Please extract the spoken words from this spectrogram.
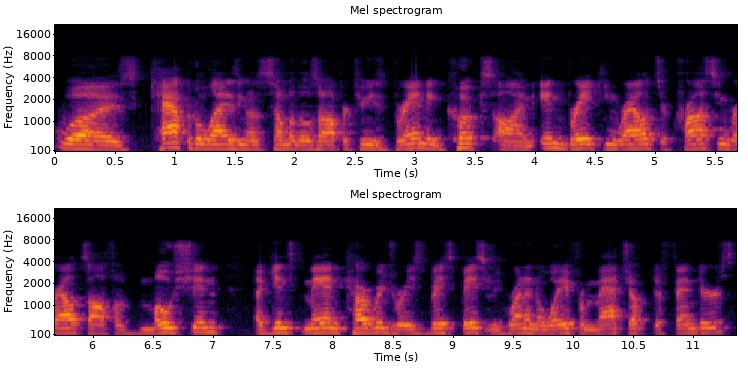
was capitalizing on some of those opportunities. Brandin Cooks on in breaking routes or crossing routes off of motion against man coverage, where he's basically running away from matchup defenders.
